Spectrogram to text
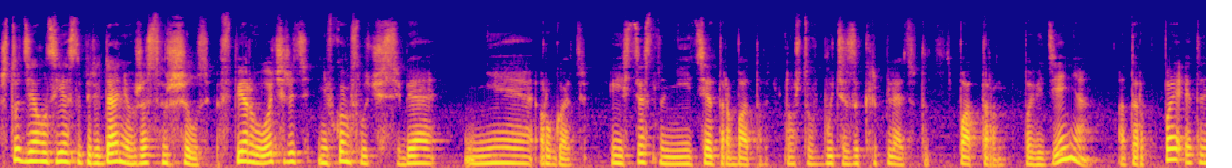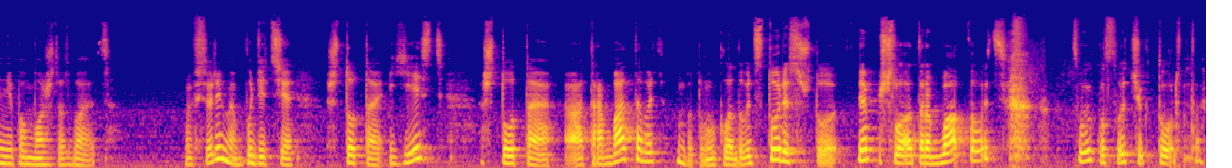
Что делать, если переедание уже свершилось? В первую очередь, ни в коем случае себя не ругать. И, естественно, не идти отрабатывать, потому что вы будете закреплять вот этот паттерн поведения, от РП это не поможет избавиться. Вы все время будете что-то есть, что-то отрабатывать, ну, потом выкладывать сторис, что я пошла отрабатывать свой кусочек торта.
